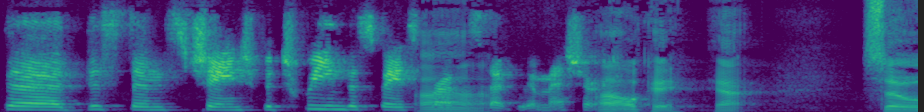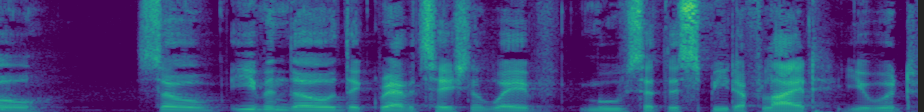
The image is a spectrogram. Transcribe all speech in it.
the distance change between the spacecrafts ah. that we're measuring. Ah, okay, yeah. So, so even though the gravitational wave moves at the speed of light, you would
